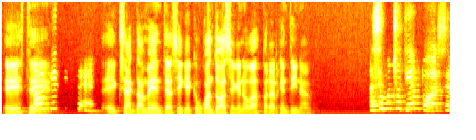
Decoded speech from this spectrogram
Este, Ah, ¿qué dicen? exactamente, así que ¿cu- ¿cuánto hace que no vas para Argentina? Hace mucho tiempo, hace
